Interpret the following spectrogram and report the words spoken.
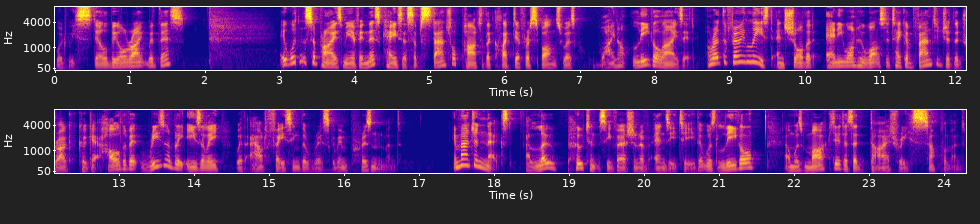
Would we still be alright with this? It wouldn't surprise me if, in this case, a substantial part of the collective response was why not legalize it? Or at the very least, ensure that anyone who wants to take advantage of the drug could get hold of it reasonably easily without facing the risk of imprisonment. Imagine next a low potency version of NZT that was legal and was marketed as a dietary supplement.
